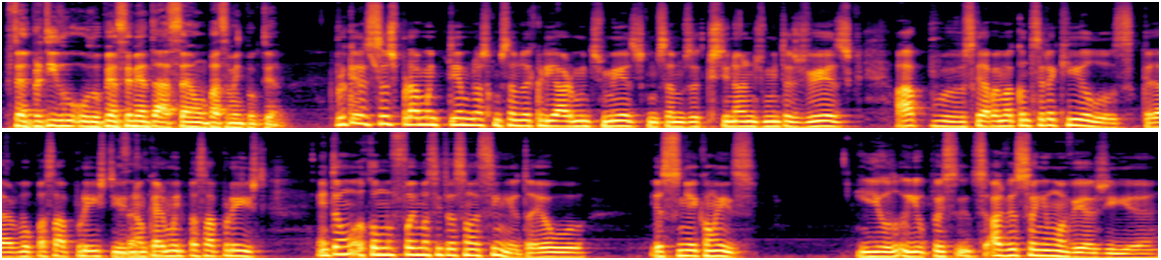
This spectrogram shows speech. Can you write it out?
Portanto, para ti, do, do pensamento à ação passa muito pouco tempo. Porque se eu esperar muito tempo, nós começamos a criar muitos medos, começamos a questionar-nos muitas vezes: ah, se calhar vai-me acontecer aquilo, se calhar vou passar por isto Exatamente. e não quero muito passar por isto. Então, como foi uma situação assim, eu, eu, eu sonhei com isso. E eu, eu penso, às vezes sonho uma vez e, uh,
